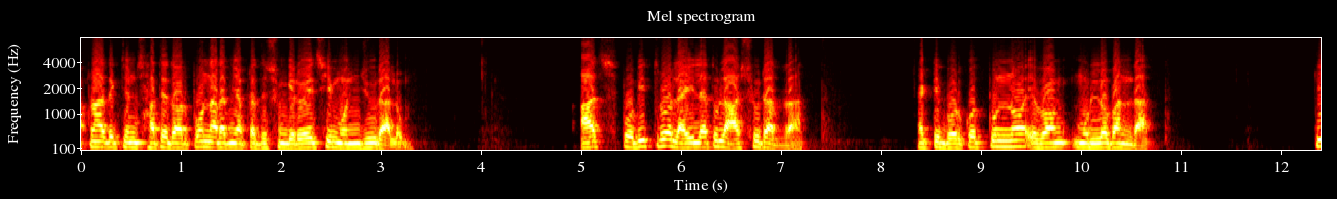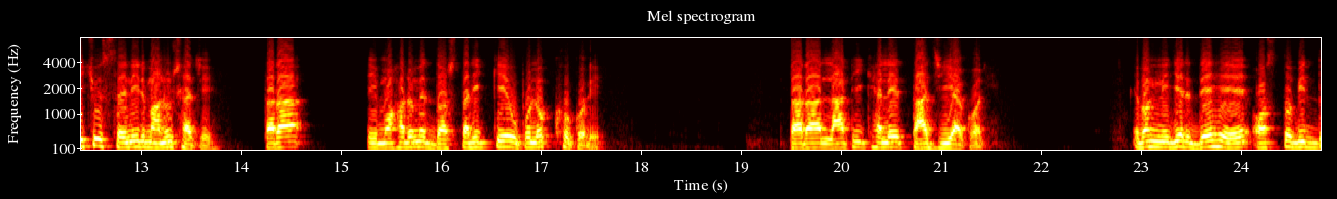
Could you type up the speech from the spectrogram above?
আপনারা দেখছেন সাথে দর্পণ, আর আমি আপনাদের সঙ্গে রয়েছি মঞ্জুর আলম। আজ পবিত্র লাইলাতুল আশুরার রাত, একটি বরকতপূর্ণ এবং মূল্যবান রাত। কিছু শ্রেণির মানুষ আছে, তারা এই মহারমের দশ তারিখকে উপলক্ষ করে। তারা লাঠি খেলে তাজিয়া করে এবং নিজের দেহে অস্তবিদ্ধ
